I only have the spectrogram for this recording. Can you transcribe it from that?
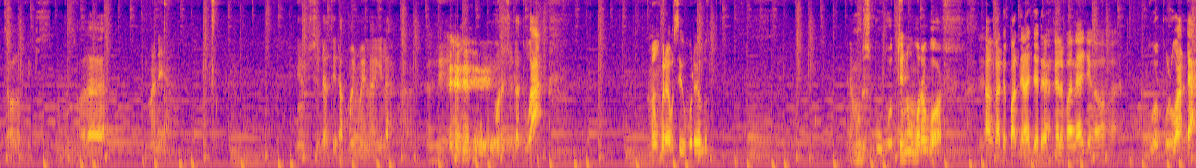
insya Allah fix soalnya gimana ya ya sudah tidak main-main lagi lah umur sudah tua Emang berapa sih umurnya lu? emang udah sebutin umurnya bos Angka depannya aja deh. Angka depannya aja nggak apa-apa. 20-an dah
